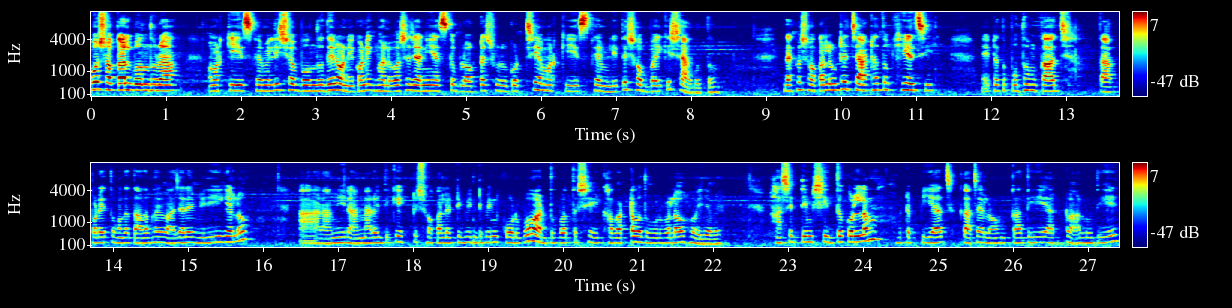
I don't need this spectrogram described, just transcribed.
শুভ সকাল বন্ধুরা। আমার কেস ফ্যামিলির সব বন্ধুদের অনেক অনেক ভালোবাসা জানিয়ে আজকে ব্লগটা শুরু করছি। আমার কেস ফ্যামিলিতে সবাইকে স্বাগত। দেখো, সকালে উঠে চাটা তো খেয়েছি। এটা তো প্রথম কাজ। তারপরে তোমাদের দাদাভাই বাজারে বেরিয়ে গেল। আর আমি রান্নার ওইদিকে একটু সকালে টিফিন টিফিন করব। আর দুপুর তো সেই খাবারটাও দুপুরবেলাও হয়ে যাবে। হাঁসের ডিম সিদ্ধ করলাম। ওটা পেঁয়াজ, কাঁচা লঙ্কা দিয়ে, একটু আলু দিয়ে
